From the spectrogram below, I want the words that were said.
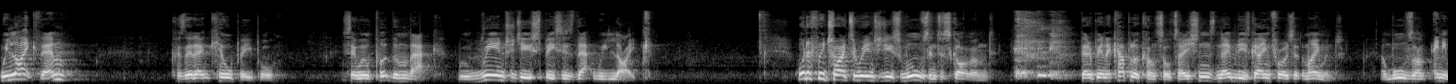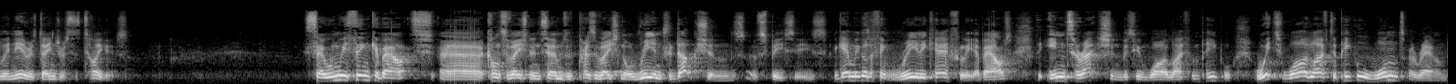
We like them because they don't kill people. So we'll put them back. We'll reintroduce species that we like. What if we tried to reintroduce wolves into Scotland? There have been a couple of consultations. Nobody's going for it at the moment. And wolves aren't anywhere near as dangerous as tigers. So when we think about uh, conservation in terms of preservation or reintroductions of species, again, we've got to think really carefully about the interaction between wildlife and people. Which wildlife do people want around?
